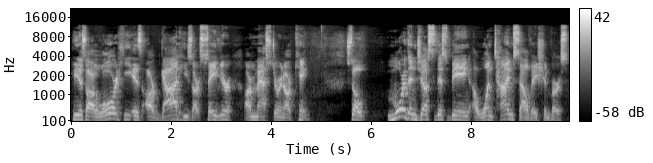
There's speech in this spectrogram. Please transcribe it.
He is our Lord. He is our God. He's our Savior, our Master, and our King. So, more than just this being a one time salvation verse,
